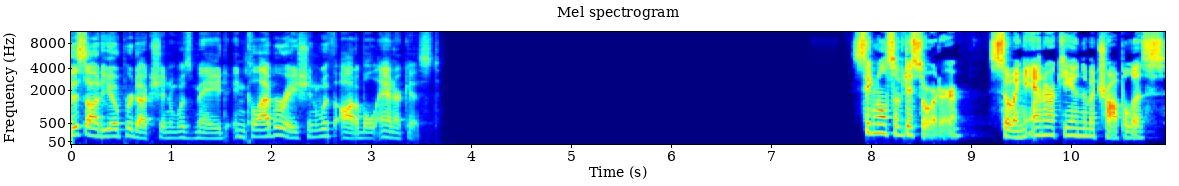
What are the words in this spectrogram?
This audio production was made in collaboration with Audible Anarchist. Signals of Disorder Sowing Anarchy in the Metropolis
